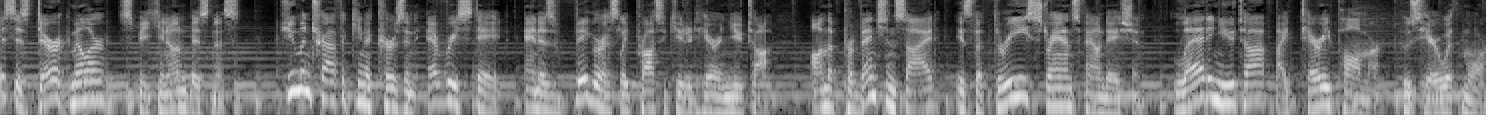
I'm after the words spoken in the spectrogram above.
This is Derek Miller speaking on business. Human trafficking occurs in every state and is vigorously prosecuted here in Utah. On the prevention side is the Three Strands Foundation, led in Utah by Terry Palmer, who's here with more.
